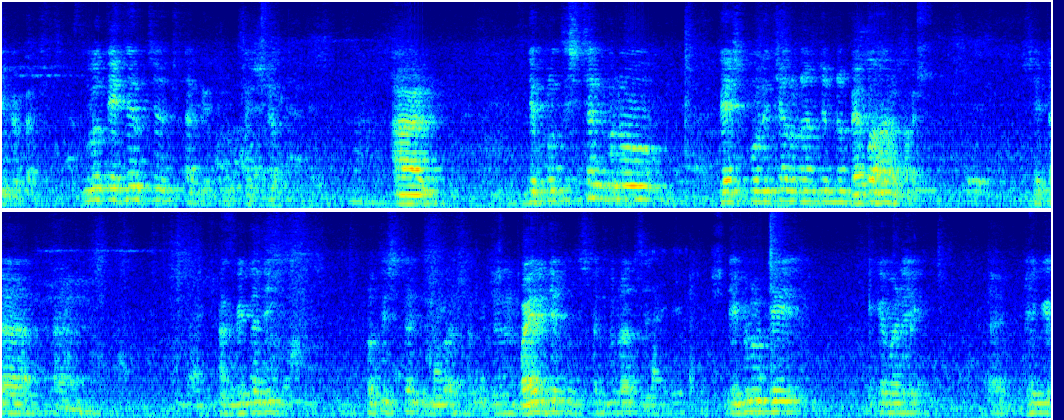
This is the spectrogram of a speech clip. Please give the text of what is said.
এই ব্যাপারে? মূলত এটা হচ্ছে তাদের উদ্দেশ্য। আর যে প্রতিষ্ঠানগুলো দেশ পরিচালনার জন্য ব্যবহার হয়, সেটা সাংবিধানিক প্রতিষ্ঠানগুলো বা সাংবিধানের বাইরে যে প্রতিষ্ঠানগুলো আছে, এগুলো যে একেবারে ভেঙে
